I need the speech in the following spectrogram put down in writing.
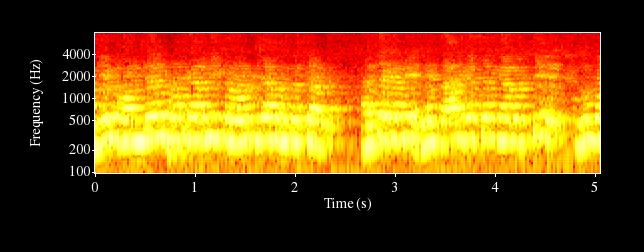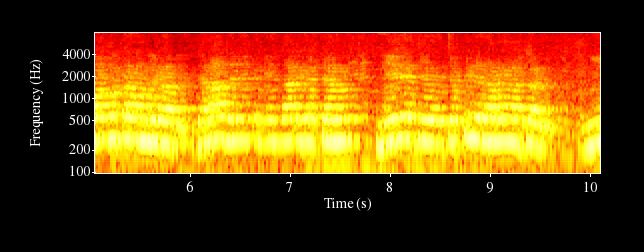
నేను వందేళ్ళు బతకాలని ఇక్కడ వరకు చేయాలని పెట్టాడు అంతేగాని నేను తాళి కట్టాను కాబట్టి నువ్వు బాగుంటావు కాదు జనాలు తెలియక నేను తాళి కట్టాను నేనే చె- చెప్పింది జరగాలంటాడు. నీ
